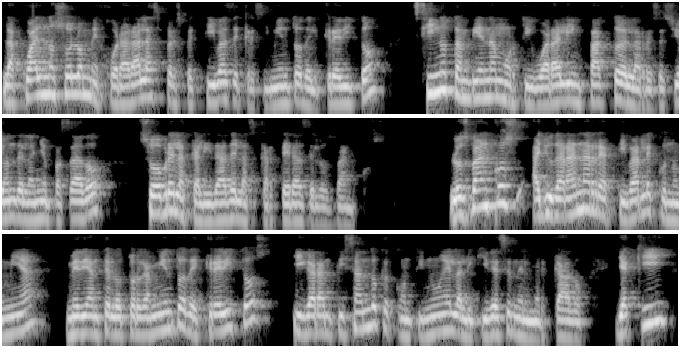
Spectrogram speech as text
la cual no solo mejorará las perspectivas de crecimiento del crédito, sino también amortiguará el impacto de la recesión del año pasado sobre la calidad de las carteras de los bancos. Los bancos ayudarán a reactivar la economía mediante el otorgamiento de créditos y garantizando que continúe la liquidez en el mercado. Y aquí,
